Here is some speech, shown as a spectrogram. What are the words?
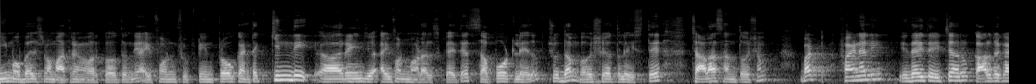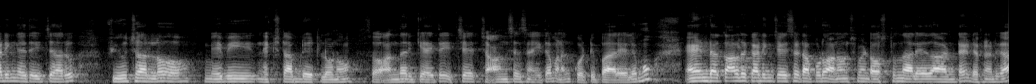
ఈ మొబైల్స్లో మాత్రమే వర్క్ అవుతుంది. ఐఫోన్ ఫిఫ్టీన్ ప్రో కంటే కింది రేంజ్ ఐఫోన్ మోడల్స్కి అయితే సపోర్ట్ లేదు. చూద్దాం భవిష్యత్తులో ఇస్తే చాలా సంతోషం. బట్ ఫైనలీ ఇదైతే ఇచ్చారు కాల్ రికార్డింగ్ అయితే ఇచ్చారు. ఫ్యూచర్లో మేబీ నెక్స్ట్ అప్డేట్లోనో సో అందరికీ అయితే ఇచ్చే ఛాన్సెస్ అయితే మనం కొట్టిపారేయలేము. అండ్ కాల్ రికార్డింగ్ చేసేటప్పుడు అనౌన్స్మెంట్ వస్తుందా లేదా అంటే డెఫినెట్గా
